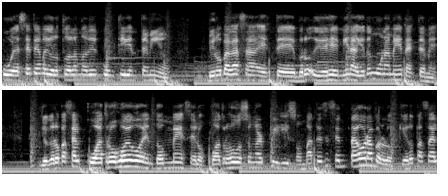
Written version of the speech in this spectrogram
un, ese tema yo lo estuve hablando ayer con un cliente mío. Vino para casa, este, bro, y dije, mira, yo tengo una meta este mes. Yo quiero pasar cuatro juegos en dos meses. Los cuatro juegos son RPG, son más de 60 horas, pero los quiero pasar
